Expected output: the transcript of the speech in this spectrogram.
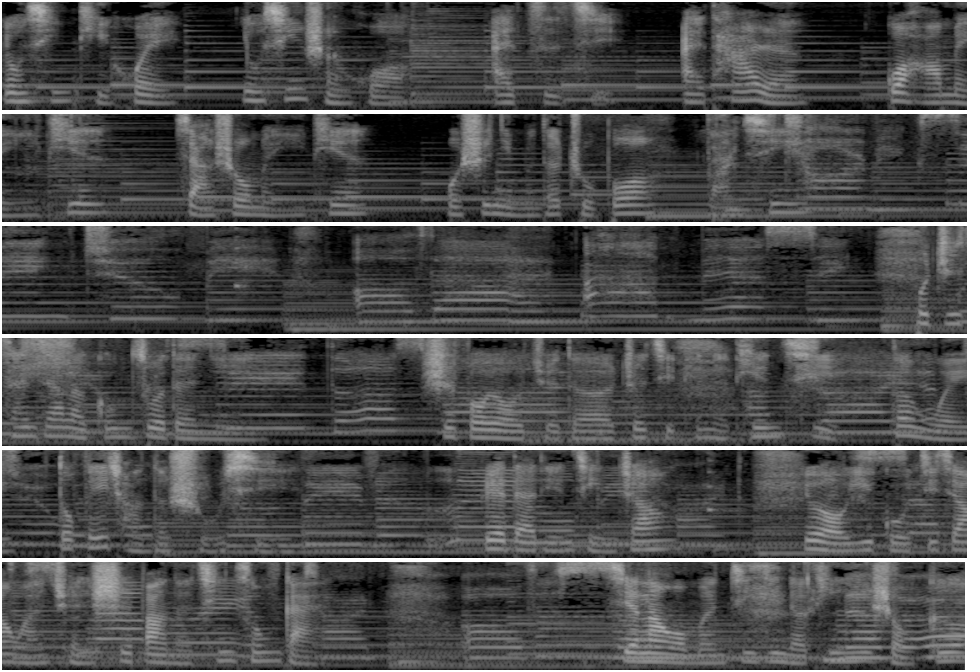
用心体会，用心生活，爱自己，爱他人，过好每一天，享受每一天。我是你们的主播兰心。不知参加了工作的你，是否有觉得这几天的天气氛围都非常的熟悉，略带点紧张，又有一股即将完全释放的轻松感。先让我们静静的听一首歌，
